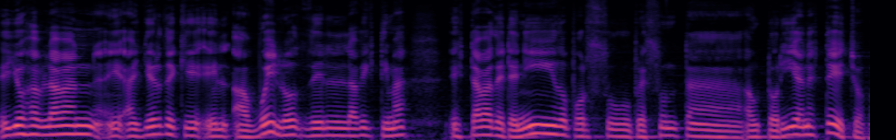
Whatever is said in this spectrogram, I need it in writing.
Ellos hablaban eh, ayer de que el abuelo de la víctima estaba detenido por su presunta autoría en este hecho.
